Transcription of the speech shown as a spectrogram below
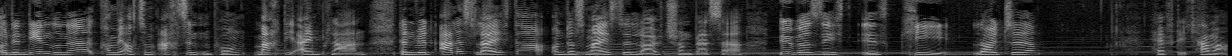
und in dem Sinne kommen wir auch zum 18. Punkt. Mach dir einen Plan. Dann wird alles leichter und das meiste läuft schon besser. Übersicht ist key. Leute, heftig, Hammer.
